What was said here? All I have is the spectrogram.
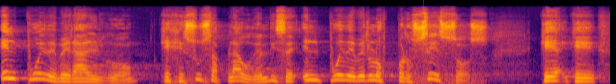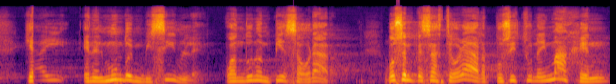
Él puede ver algo que Jesús aplaude, él dice, él puede ver los procesos que, que hay en el mundo invisible cuando uno empieza a orar. Vos empezaste a orar, pusiste una imagen,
